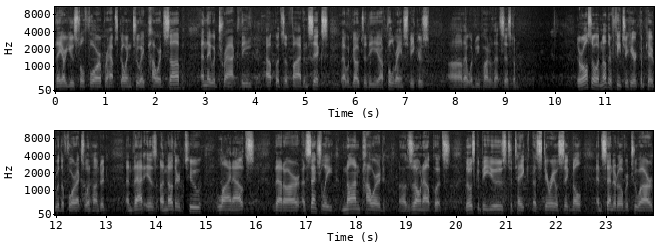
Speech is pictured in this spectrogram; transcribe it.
They are useful for perhaps going to a powered sub, and they would track the outputs of 5 and 6 that would go to the uh, full range speakers uh, that would be part of that system. There are also another feature here compared with the 4X100, and that is another two line outs that are essentially non-powered uh, zone outputs. Those can be used to take a stereo signal and send it over to our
